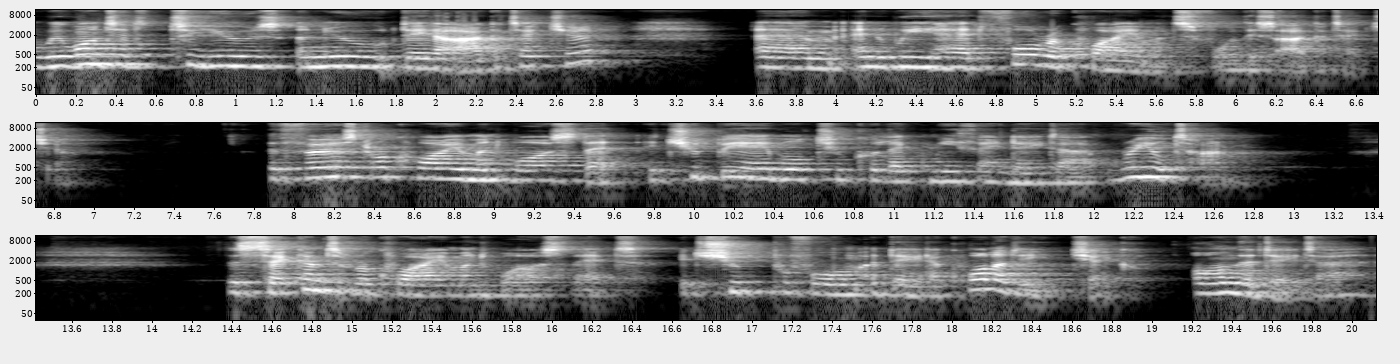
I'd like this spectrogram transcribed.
We wanted to use a new data architecture um, and we had four requirements for this architecture. The first requirement was that it should be able to collect methane data real time. The second requirement was that it should perform a data quality check on the data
